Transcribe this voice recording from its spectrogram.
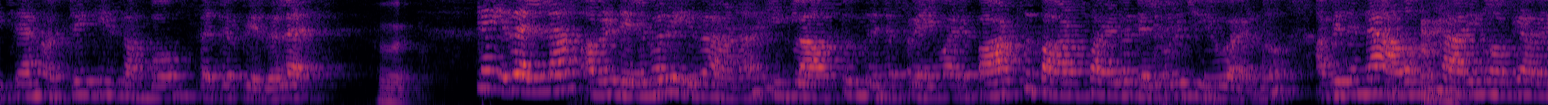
ഇച്ചായൻ ഒറ്റയ്ക്ക് ഈ സംഭവം സെറ്റപ്പ് ചെയ്തു അല്ലേ? ഇതെല്ലാം അവർ ഡെലിവറി ചെയ്തതാണ്. ഈ ഗ്ലാസും ഇതിന്റെ ഫ്രെയിമും അവർ പാർട്സ് പാർട്സ് ആയിട്ട് ഡെലിവറി ചെയ്യുമായിരുന്നു അപ്പൊ ഇതിന്റെ അളവും കാര്യങ്ങളൊക്കെ അവർ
